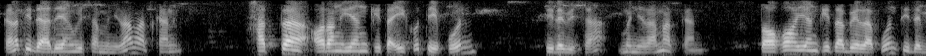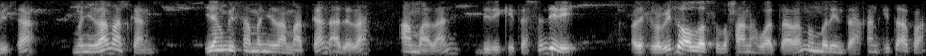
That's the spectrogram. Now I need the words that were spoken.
Karena tidak ada yang bisa menyelamatkan hatta orang yang kita ikuti pun tidak bisa menyelamatkan. Tokoh yang kita bela pun tidak bisa menyelamatkan. Yang bisa menyelamatkan adalah amalan diri kita sendiri. Oleh sebab itu Allah Subhanahu wa taala memerintahkan kita apa?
